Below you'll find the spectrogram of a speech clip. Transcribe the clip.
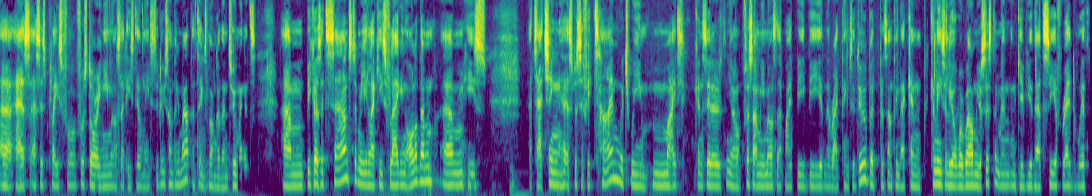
uh, as as his place for for storing emails that he still needs to do something about that takes mm. longer than two minutes. Um, because it sounds to me like he's flagging all of them. Um, he's attaching a specific time, which we might consider, you know, for some emails that might be be the right thing to do, but but something that can can easily overwhelm your system and, and give you that sea of red with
